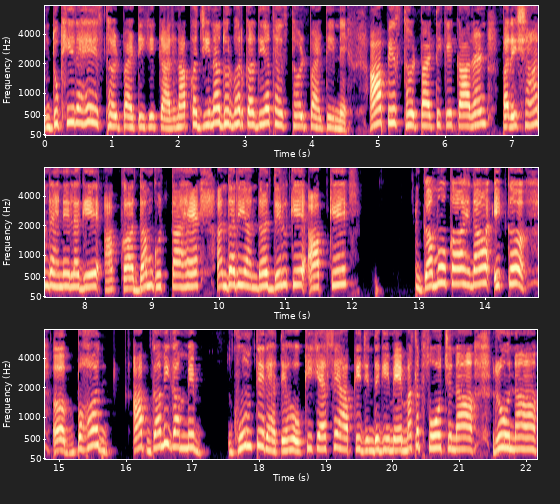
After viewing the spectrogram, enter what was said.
दुखी रहे इस थर्ड पार्टी के कारण। आपका जीना दुर्भर कर दिया था इस थर्ड पार्टी ने। आप इस थर्ड पार्टी के कारण परेशान रहने लगे। आपका दम घुटता है। अंदर ही अंदर दिल के आपके गमों का है ना, एक बहुत, आप गम ही गम में घूमते रहते हो कि कैसे आपकी ज़िंदगी में मतलब सोचना, रोना,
